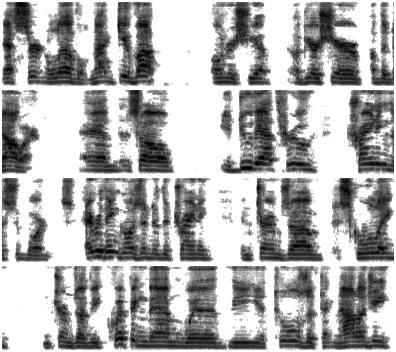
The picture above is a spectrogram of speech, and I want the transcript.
that certain level, not give up ownership of your share of the dollar. And so you do that through training the subordinates. Everything goes into the training in terms of schooling, in terms of equipping them with the tools of technology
